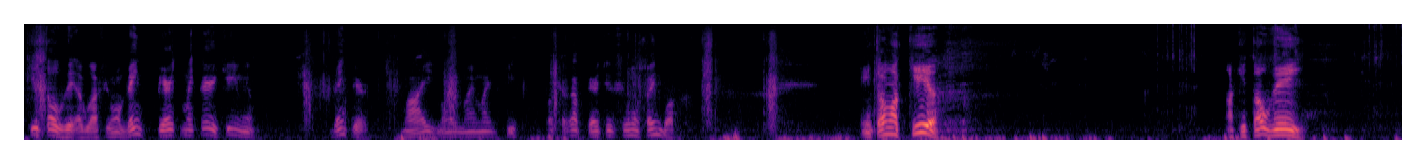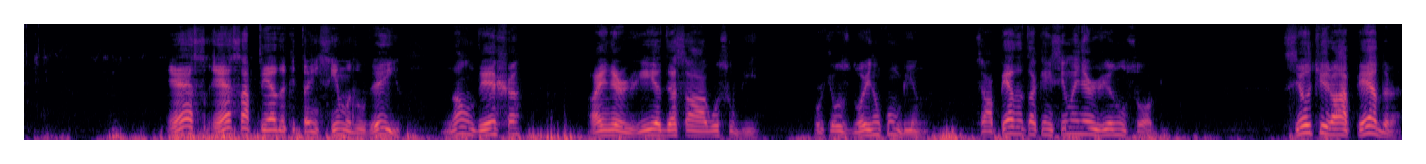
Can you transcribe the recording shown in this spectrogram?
Aqui o veio, agora filma bem perto, mas pertinho mesmo. Bem perto. Mais, mais, mais, mais. Para chegar perto e filma só embaixo. Então aqui, ó. Aqui está o veio. Essa, essa pedra que está em cima do veio não deixa a energia dessa água subir. Porque os dois não combinam. Se a pedra está aqui em cima, a energia não sobe. Se eu tirar a pedra,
